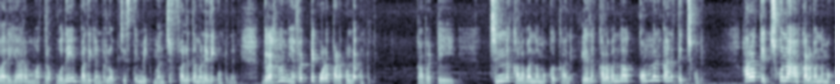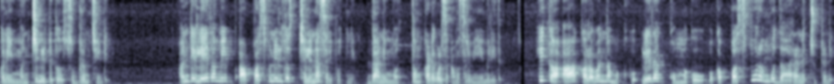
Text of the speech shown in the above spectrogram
పరిహారం మాత్రం ఉదయం పది గంటలలోపు చేస్తే మీకు మంచి ఫలితం అనేది ఉంటుందండి. గ్రహణం ఎఫెక్ట్ కూడా పడకుండా ఉంటుంది. కాబట్టి చిన్న కలబంద మొక్క కానీ లేదా కలబంద కొమ్మను కానీ తెచ్చుకోండి. అలా తెచ్చుకున్న ఆ కలబంద మొక్కని మంచినీటితో శుభ్రం చేయండి. అంటే లేదా మీ ఆ పసుపు నీళ్ళతో చల్లినా సరిపోతుంది. దాన్ని మొత్తం కడగవలసిన అవసరం ఏమీ లేదు. ఇక ఆ కలబంద మొక్కకు లేదా కొమ్మకు ఒక పసుపు రంగు దారాన్ని చుట్టండి.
